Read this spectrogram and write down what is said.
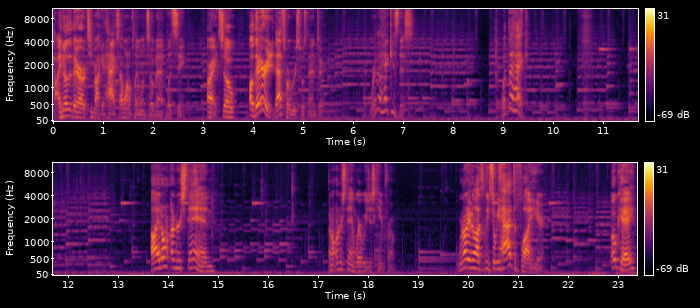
I know that there are Team Rocket hacks. I want to play one so bad. Let's see. All right, so oh, there it is. That's where we are supposed to enter. Where the heck is this? What the heck? I don't understand. I don't understand where we just came from. We're not even allowed to leave, so we had to fly here. Okay.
